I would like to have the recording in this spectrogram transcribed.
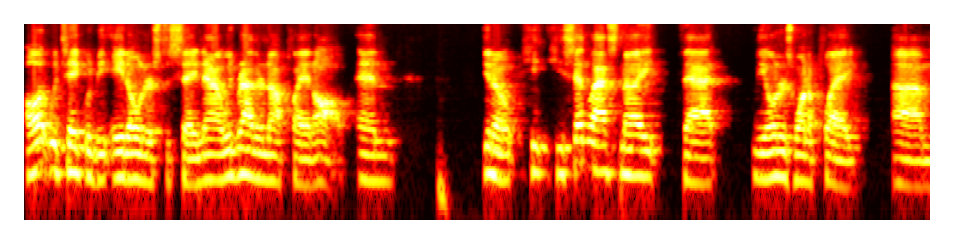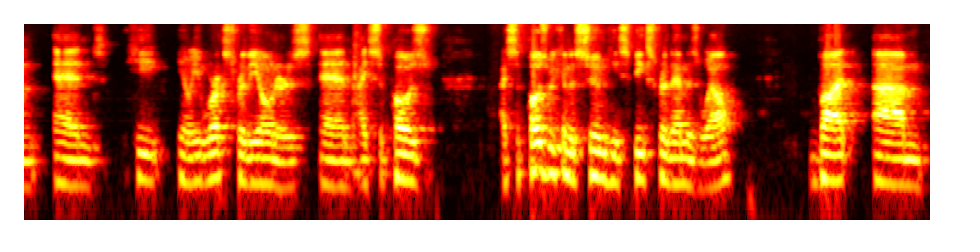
All it would take would be eight owners to say, now nah, we'd rather not play at all. And, you know, he, he said last night that the owners want to play. Um, and he you know he works for the owners, and I suppose I suppose we can assume he speaks for them as well. But um,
